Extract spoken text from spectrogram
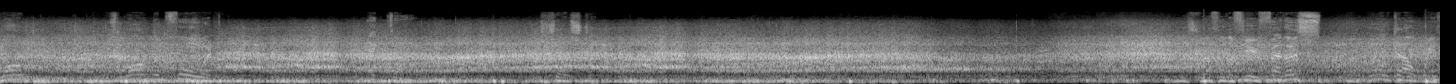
Long, it's long and forward. Hector. Källström. He's ruffled a few feathers, but well dealt with.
